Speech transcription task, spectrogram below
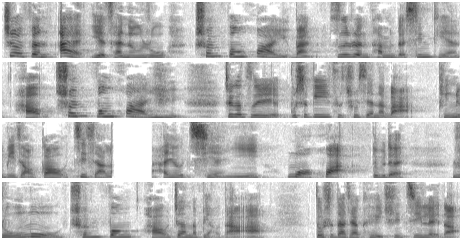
这份爱也才能如春风化雨般滋润他们的心田。好，春风化雨 这个词语不是第一次出现了吧？频率比较高，记下来。还有潜移默化，对不对？如沐春风，好，这样的表达啊，都是大家可以去积累的。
